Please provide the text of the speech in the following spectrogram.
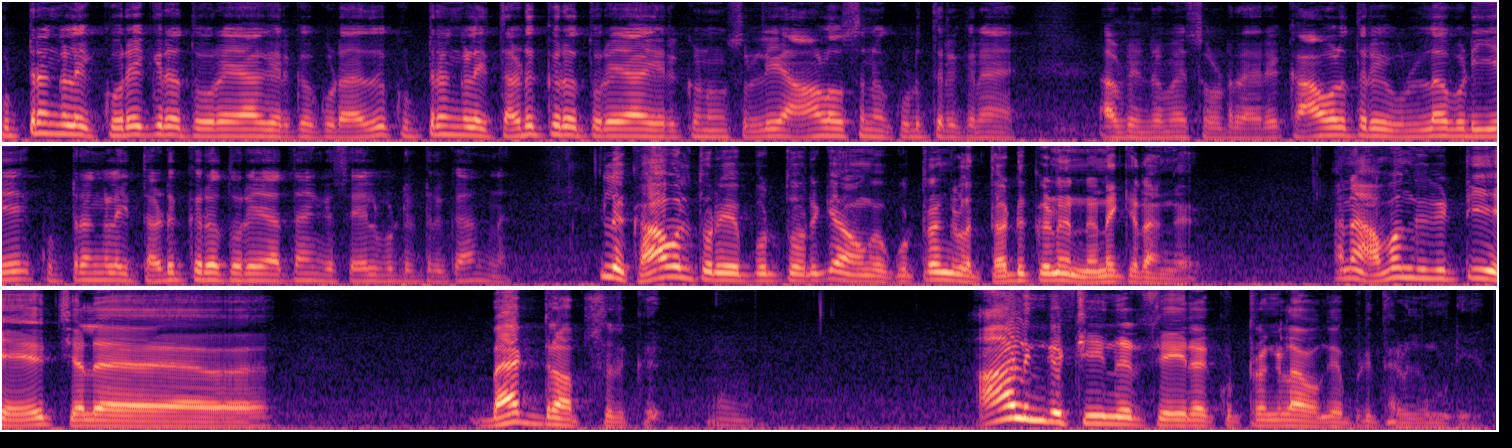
குற்றங்களை குறைக்கிற துறையாக இருக்கக்கூடாது குற்றங்களை தடுக்கிற துறையாக இருக்கணும்னு சொல்லி ஆலோசனை கொடுத்துருக்குறேன் அப்படின்ற மாதிரி சொல்கிறாரு காவல்துறை உள்ளபடியே குற்றங்களை தடுக்கிற துறையாக தான் இங்கே செயல்பட்டுட்டு இருக்கான்னு. இல்லை காவல்துறையை பொறுத்த வரைக்கும் அவங்க குற்றங்களை தடுக்கணும்னு நினைக்கிறாங்க. ஆனால் அவங்கக்கிட்டேயே சில பேக்ட்ராப்ஸ் இருக்குது ம் ஆளுங்கட்சியினர் செய்கிற குற்றங்களை அவங்க எப்படி தடுக்க முடியும்?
